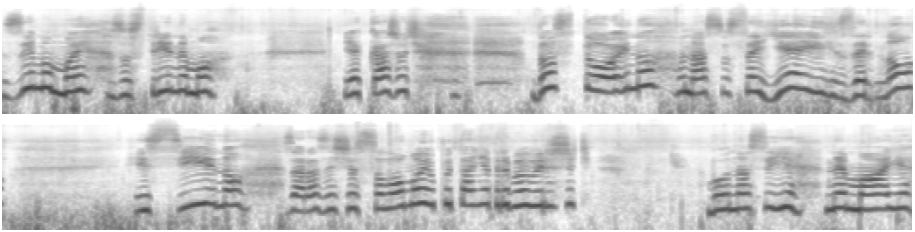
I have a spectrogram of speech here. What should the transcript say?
Зиму ми зустрінемо, як кажуть, достойно. У нас усе є, і зерно, і сіно. Зараз ще з соломою питання треба вирішити, бо у нас її немає.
